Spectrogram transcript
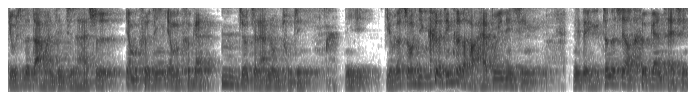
游戏的大环境，其实还是要么氪金，要么氪肝，嗯，只有这两种途径。你有的时候你氪金氪的好还不一定行，你得真的是要氪肝才行，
